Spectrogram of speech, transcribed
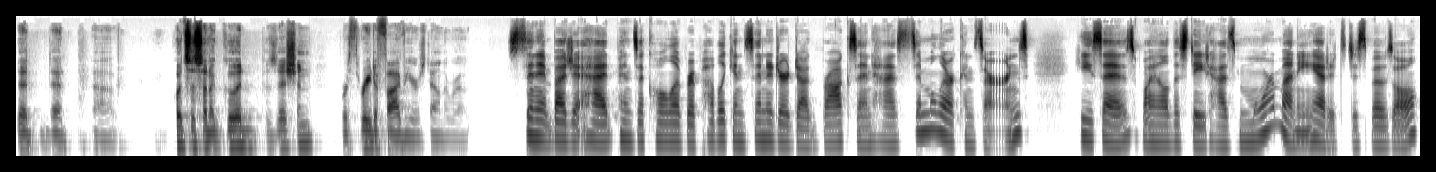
that that uh, puts us in a good position for three to five years down the road. Senate budget head Pensacola Republican Senator Doug Broxson has similar concerns. He says while the state has more money at its disposal,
